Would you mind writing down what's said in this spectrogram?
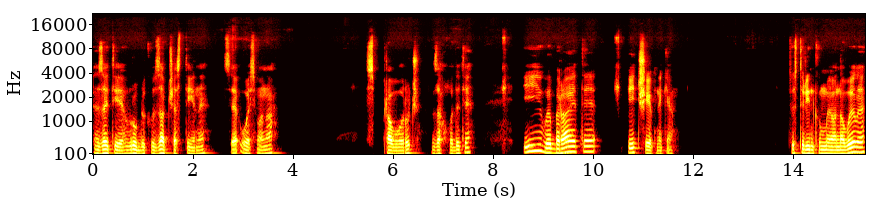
зайти в рубрику запчастини. Це ось вона. Праворуч заходите і вибираєте підшипники. Цю сторінку ми оновили.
